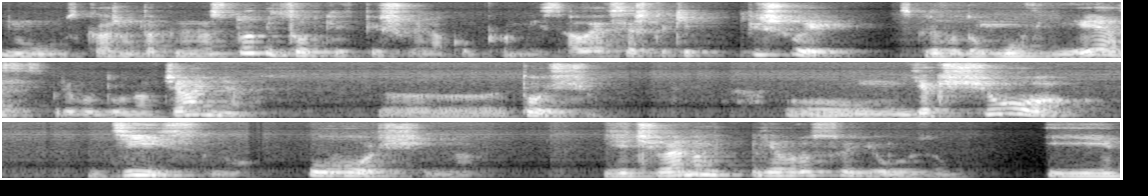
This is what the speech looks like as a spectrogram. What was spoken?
ну, скажімо так, не на 100% пішли на компроміс, але все ж таки пішли з приводу мов ЄС, з приводу навчання е, тощо. Якщо дійсно Угорщина є членом Євросоюзу і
